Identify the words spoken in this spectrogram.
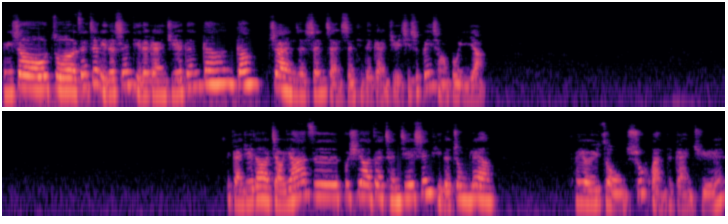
感受坐在这里的身体的感觉，跟刚刚站着伸展身体的感觉其实非常不一样。感觉到脚丫子不需要再承接身体的重量，它有一种舒缓的感觉。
